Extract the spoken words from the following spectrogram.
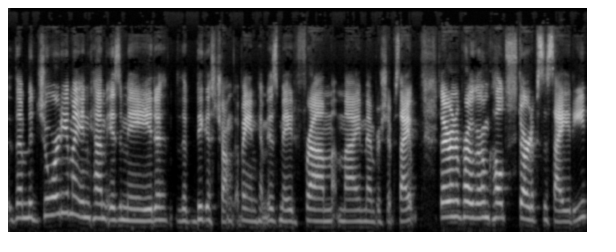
the majority of my income is made, the biggest chunk of my income is made from my membership site. So I run a program called Startup Society,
